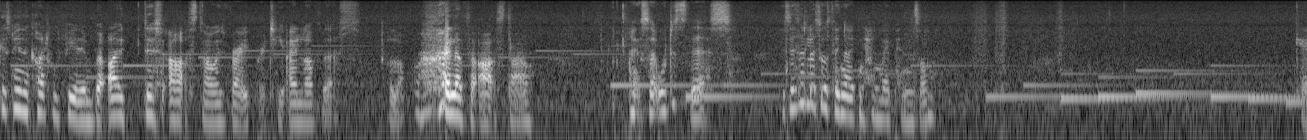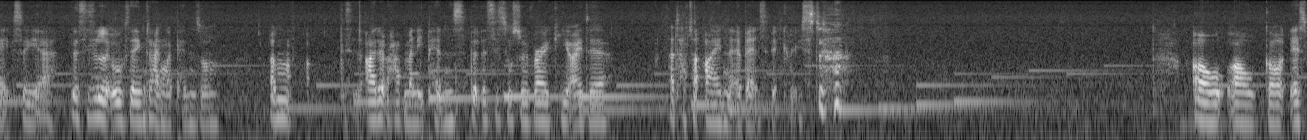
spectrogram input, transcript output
gives me an uncomfortable feeling but I this art style is very pretty I love this a lot I love the art style it's like what is this is this a little thing I can hang my pins on okay so yeah this is a little thing to hang my pins on Um, is, I don't have many pins, but this is also a very cute idea. I'd have to iron it a bit, it's a bit creased. oh, oh god, it's,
